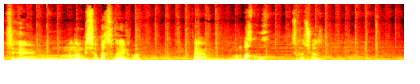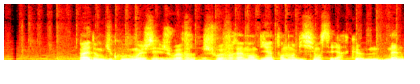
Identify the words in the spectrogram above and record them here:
C'est mon ambition personnelle, quoi. Enfin, mon parcours, c'est qu'autre chose. Ouais, donc du coup, moi, je vois, je vois vraiment bien ton ambition. C'est-à-dire que même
